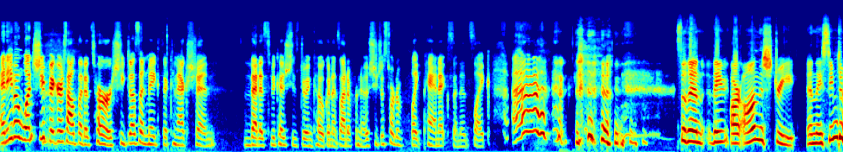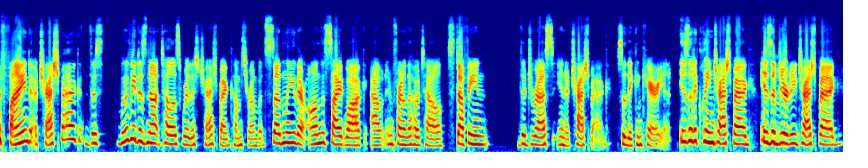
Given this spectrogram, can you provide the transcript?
And even once she figures out that it's her, she doesn't make the connection that it's because she's doing coke and it's out of her nose. She just sort of like panics and it's like, ah. so then they are on the street and they seem to find a trash bag. This movie does not tell us where this trash bag comes from, but suddenly they're on the sidewalk out in front of the hotel stuffing the dress in a trash bag so they can carry it. Is it a clean trash bag? Is it a dirty trash bag?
